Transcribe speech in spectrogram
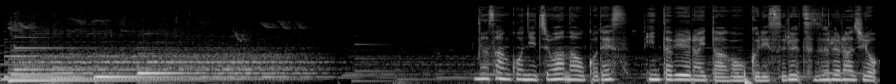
皆さんこんにちは、なおこです。インタビューライターがお送りするつづるラジオ。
